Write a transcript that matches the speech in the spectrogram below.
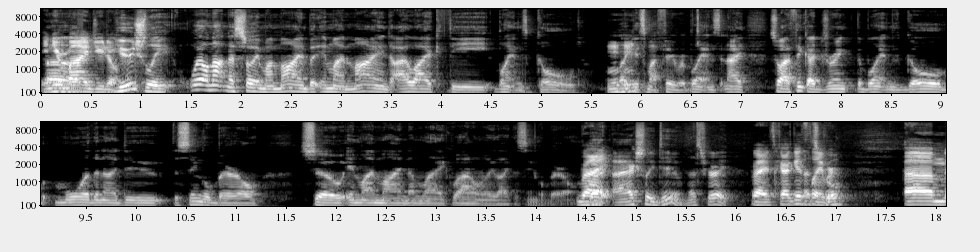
In your uh, mind, you don't. Usually, well, not necessarily in my mind, but in my mind, I like the Blanton's Gold. Mm-hmm. Like it's my favorite Blanton's, and I so I think I drink the Blanton's Gold more than I do the single barrel. So in my mind, I'm like, well, I don't really like the single barrel, Right. But I actually do. That's great. right, it's got good That's flavor. Um,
